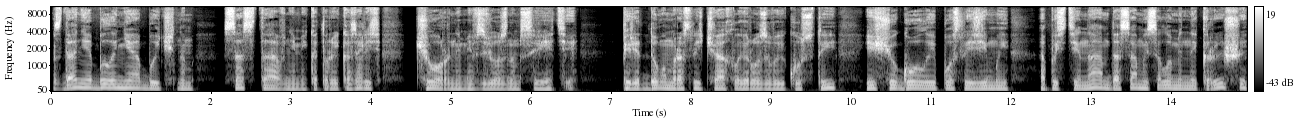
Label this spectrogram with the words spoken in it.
Здание было необычным, со ставнями, которые казались черными в звездном свете. Перед домом росли чахлые розовые кусты, еще голые после зимы, а по стенам до самой соломенной крыши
